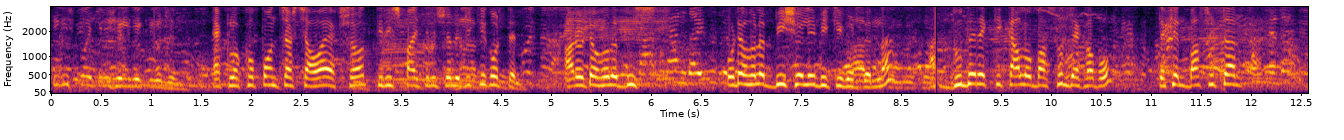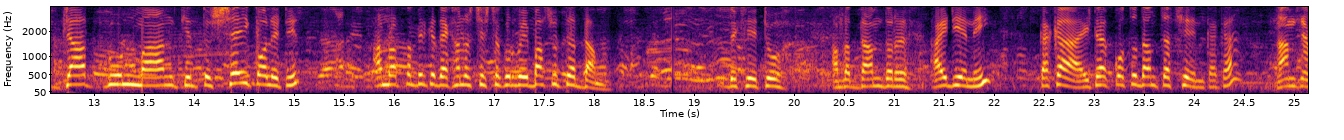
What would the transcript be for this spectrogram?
তিরিশ পঁয়ত্রিশ হলে বিক্রি করে এক লক্ষ পঞ্চাশ চাওয়া একশো তিরিশ পঁয়ত্রিশ হলে বিক্রি করতেন। আর ওটা হলো বিশ ওটা হলো বিশ হলে বিক্রি করতেন না? আর দুধের একটি কালো বাছুর দেখাবো। দেখেন বাছুরটার জাত গুণ মান কিন্তু সেই কোয়ালিটির আমরা আপনাদেরকে দেখানোর চেষ্টা করব এই বাছুরটার দাম। দেখি একটু আমরা দাম দরের আইডিয়া নেই। কাকা এটা কত দাম চাচ্ছেন কাকা? দাম চাই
